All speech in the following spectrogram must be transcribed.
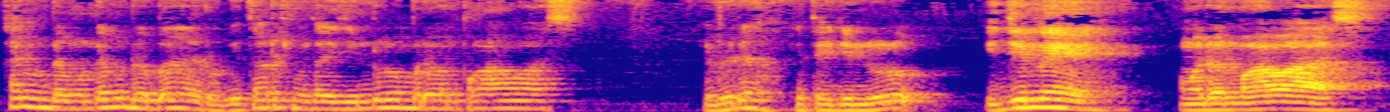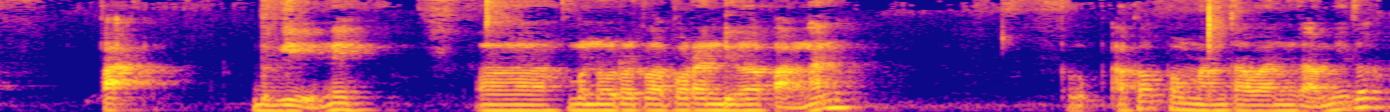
Kan undang-undang udah baru kita harus minta izin dulu sama dewan pengawas. Ya udah kita izin dulu. Izin nih sama dewan pengawas. Pak begini. Eh, menurut laporan di lapangan apa pemantauan kami tuh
